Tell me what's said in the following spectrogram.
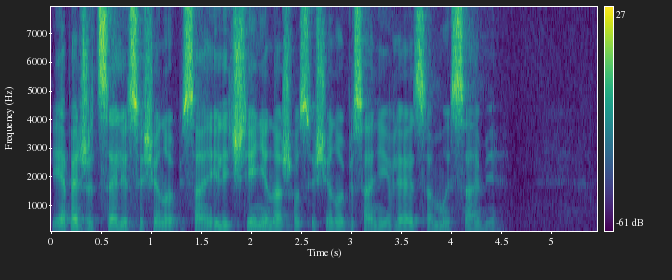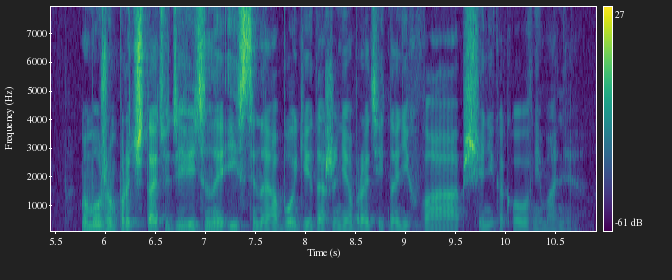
И опять же, целью Священного Писания или чтения нашего Священного Писания является мы сами. Мы можем прочитать удивительные истины о Боге и даже не обратить на них вообще никакого внимания –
